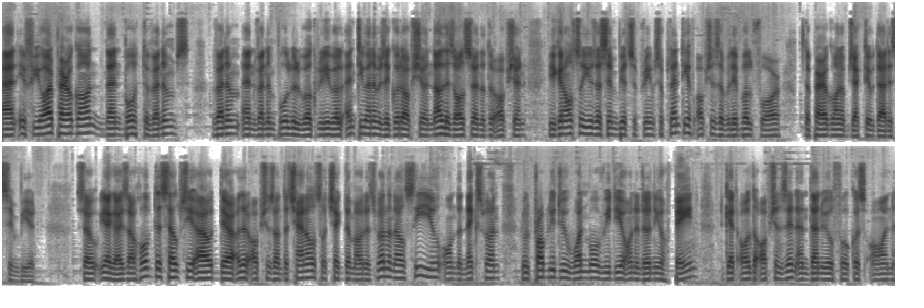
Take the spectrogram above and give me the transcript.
and if you are Paragon then both the Venoms Venom and Venompool will work really well. Anti-Venom is a good option. Null is also another option. You can also use a Symbiote Supreme. So plenty of options available for the Paragon objective that is Symbiote. So yeah guys, I hope this helps you out. There are other options on the channel, so check them out as well. And I'll see you on the next one. We'll probably do one more video on a journey of Pain to get all the options in and then we'll focus on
